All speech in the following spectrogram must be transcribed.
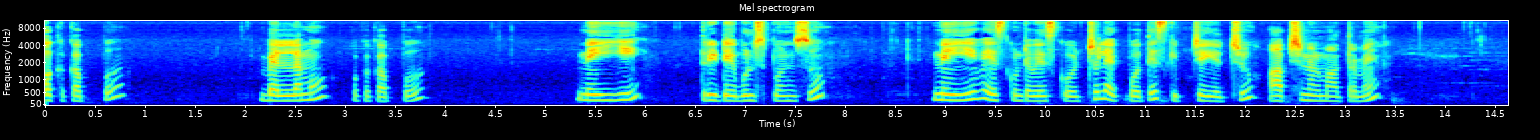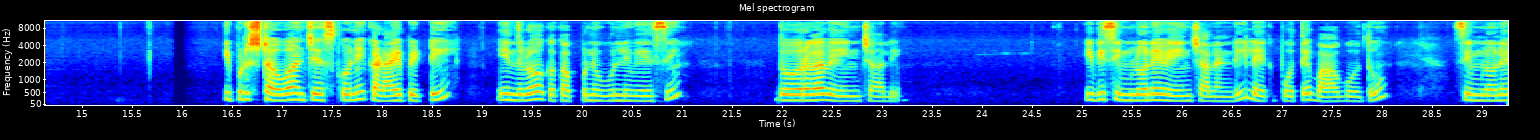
ఒక కప్పు బెల్లము ఒక కప్పు నెయ్యి త్రీ టేబుల్ స్పూన్స్. నెయ్యి వేసుకుంటే వేసుకోవచ్చు లేకపోతే స్కిప్ చేయొచ్చు. ఆప్షనల్ మాత్రమే. ఇప్పుడు స్టవ్ ఆన్ చేసుకొని కడాయి పెట్టి ఇందులో ఒక కప్పు నువ్వుల్ని వేసి దోరగా వేయించాలి. ఇవి సిమ్లోనే వేయించాలండి లేకపోతే బాగోదు. సిమ్లోనే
